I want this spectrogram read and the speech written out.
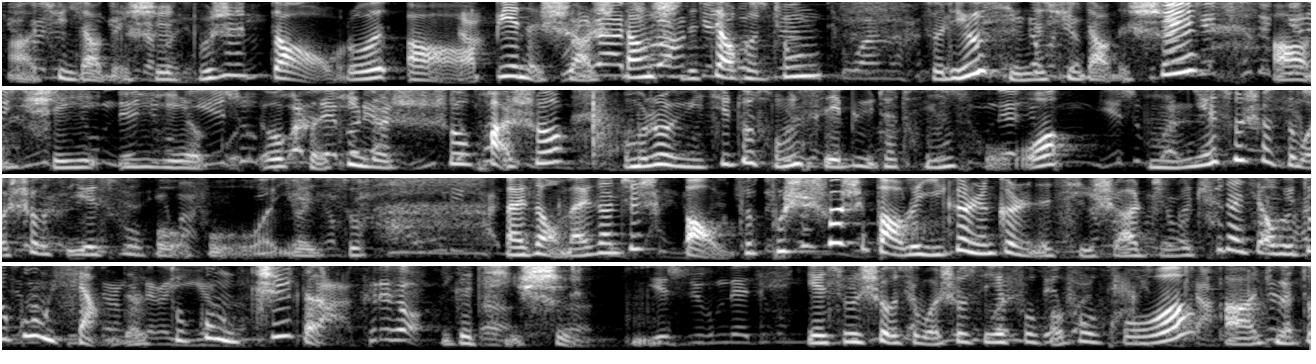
啊，训道的诗不是保罗哦编的诗，而是当时的教会中所流行的训道的诗。哦，是一一些有可信的说话，说我们若与基督同死，也必与他同活。嗯，耶稣受死，我受死；耶稣复活，我复活；耶稣。埋葬，埋葬，这是保，这不是说是保罗一个人个人的启示啊，整个初代教会都共享的，都共知的一个启示。耶稣受死我，受死也复活，复活啊，这么都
